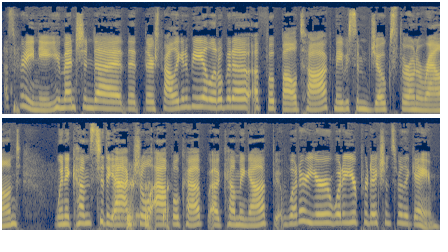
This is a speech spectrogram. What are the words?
That's pretty neat. You mentioned uh, that there's probably going to be a little bit of, of, football talk, maybe some jokes thrown around. When it comes to the actual Apple Cup uh, coming up, what are your what are your predictions for the game?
